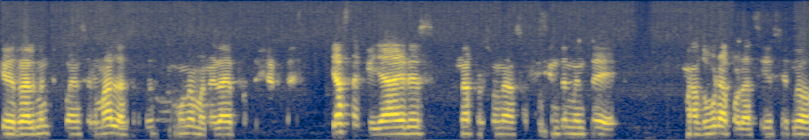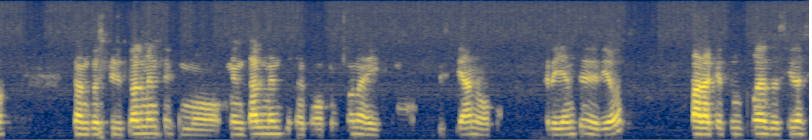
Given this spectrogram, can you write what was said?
que realmente pueden ser malas. Entonces, es como una manera de protegerte. Y hasta que ya eres una persona suficientemente madura, por así decirlo, tanto espiritualmente como mentalmente, o sea, como persona y como cristiano, como creyente de Dios, para que tú puedas decir así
